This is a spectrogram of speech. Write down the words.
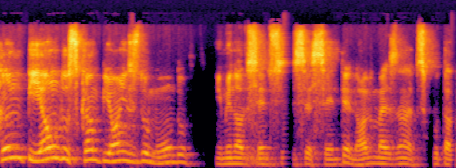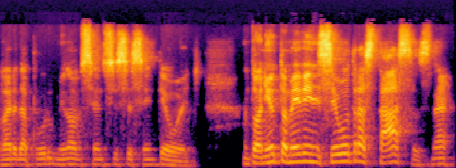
campeão dos campeões do mundo em 1969, mas na disputa válida por 1968. Antoninho também venceu outras taças né,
